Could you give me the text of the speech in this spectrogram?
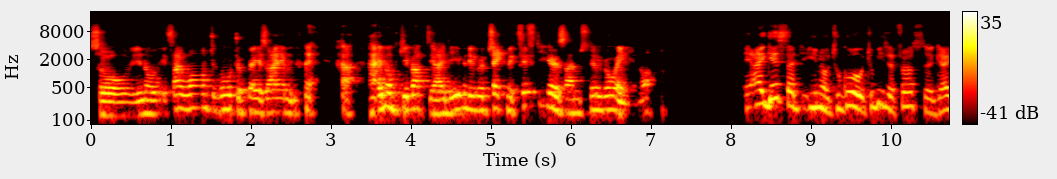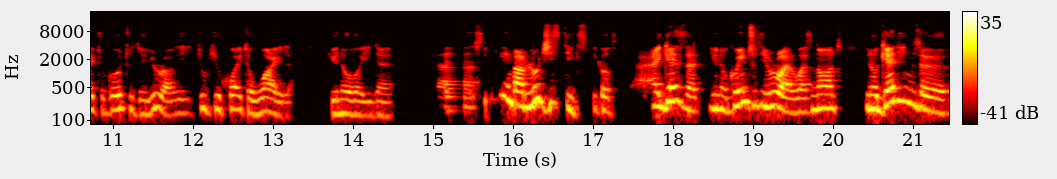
So, you know, if I want to go to a place, I am, I don't give up the idea. Even if it would take me 50 years, I'm still going, you know. I guess that, you know, to go, to be the first uh, guy to go to the Ural, it took you quite a while, you know, in the, uh, speaking about logistics, because I guess that you know going to the Ural was not you know getting the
